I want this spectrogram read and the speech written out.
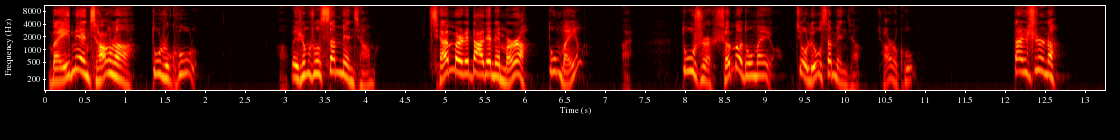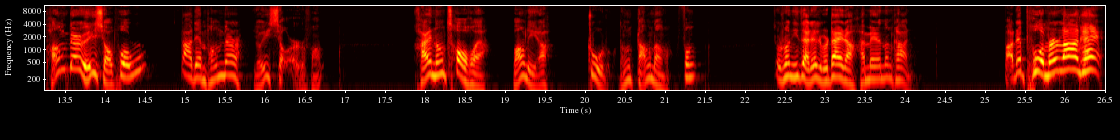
每面墙上啊都是窟窿。啊为什么说三面墙嘛？前面这大殿这门啊都没了，哎，都是什么都没有，就留三面墙，全是窟窿。但是呢，旁边有一小破屋，大殿旁边有一小耳房，还能凑合呀，往里啊住住，能挡挡风。就说你在这里边待着，还没人能看见。把这破门拉开，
